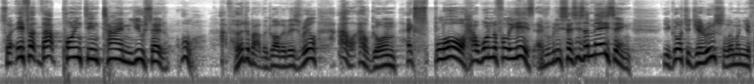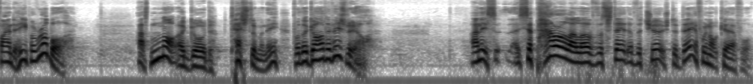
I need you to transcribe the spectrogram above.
So, if at that point in time you said, Oh, I've heard about the God of Israel, I'll, I'll go and explore how wonderful he is. Everybody says he's amazing. You go to Jerusalem and you find a heap of rubble. That's not a good testimony for the God of Israel. And it's, it's a parallel of the state of the church today if we're not careful.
